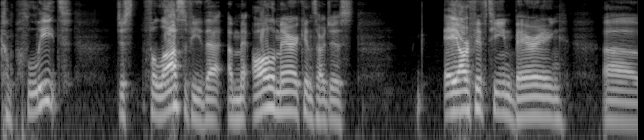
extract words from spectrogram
complete just philosophy that all Americans are just AR-15 bearing, uh,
